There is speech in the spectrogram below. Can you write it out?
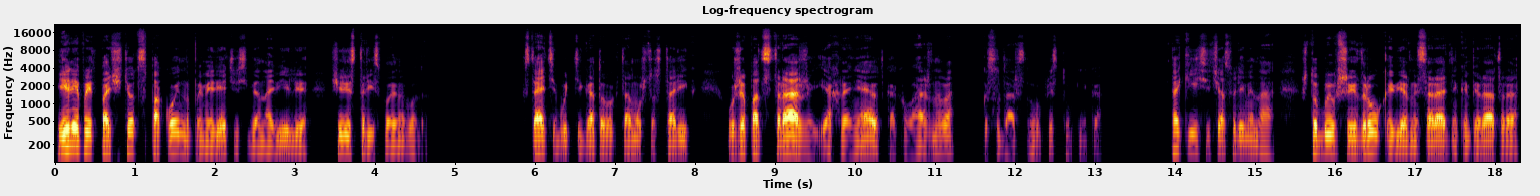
или предпочтет спокойно помереть у себя на вилле через три с половиной года. Кстати, будьте готовы к тому, что старик уже под стражей и охраняют как важного государственного преступника. Такие сейчас времена, что бывший друг и верный соратник императора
